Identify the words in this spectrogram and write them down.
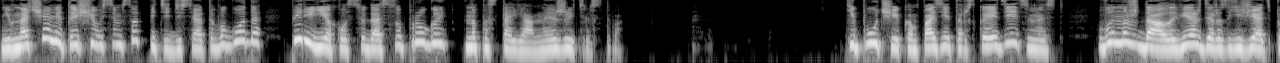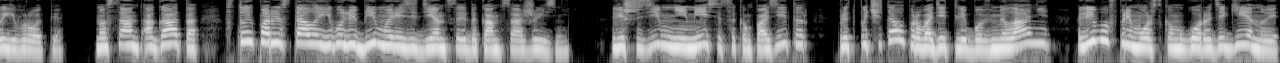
и в начале 1850 года переехал сюда с супругой на постоянное жительство. Кипучая композиторская деятельность вынуждала Верди разъезжать по Европе, но Сант-Агата с той поры стала его любимой резиденцией до конца жизни. Лишь зимние месяцы композитор предпочитал проводить либо в Милане, либо в приморском городе Генуи,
